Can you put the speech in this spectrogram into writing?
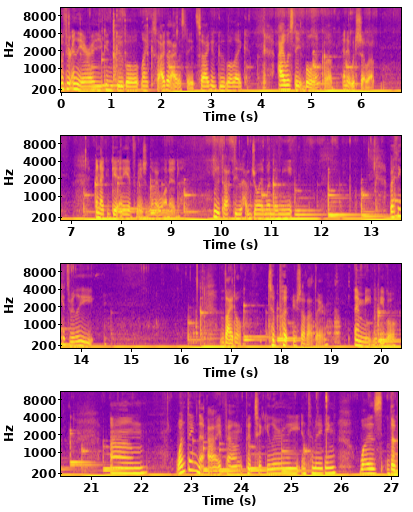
if you're in the area, you can Google like. So I go to Iowa State, so I could Google like Iowa State Bowling Club, and it would show up, and I could get any information that I wanted, who to talk to, how to join, when they meet. But I think it's really vital to put yourself out there and meet new people. Um, one thing that I found particularly intimidating was the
